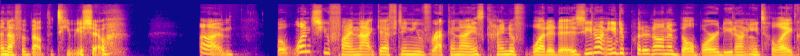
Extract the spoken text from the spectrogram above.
enough about the TV show. Um, but once you find that gift and you've recognized kind of what it is, you don't need to put it on a billboard. You don't need to like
